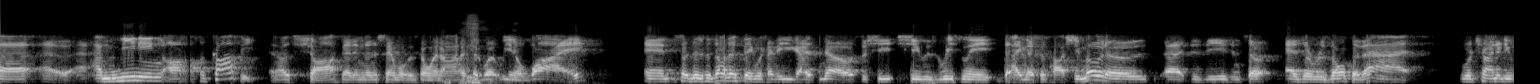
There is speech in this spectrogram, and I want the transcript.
"I'm weaning off of coffee," and I was shocked. I didn't understand what was going on. I said, "What? You know, why?" And so there's this other thing which I think you guys know. So she she was recently diagnosed with Hashimoto's uh, disease, and so as a result of that, we're trying to do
